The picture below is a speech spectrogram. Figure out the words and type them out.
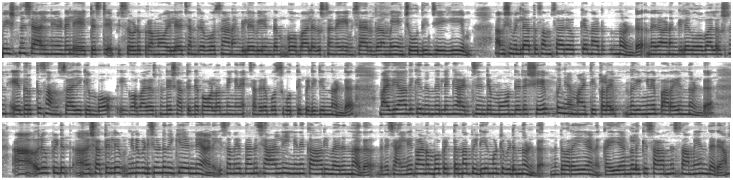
ഭീഷ്ണശാലിനിയുടെ latest episode പ്രൊമോയിൽ ചന്ദ്രബോസ് ആണെങ്കിൽ വീണ്ടും ഗോപാലകൃഷ്ണനെയും ശാരദാമ്മയും ചോദ്യം ചെയ്യുകയും ആവശ്യമില്ലാത്ത സംസാരമൊക്കെ നടത്തുന്നുണ്ട്. അന്നേരമാണെങ്കിൽ ഗോപാലകൃഷ്ണൻ എതിർത്ത് സംസാരിക്കുമ്പോൾ ഈ ഗോപാലകൃഷ്ണന്റെ ഷർട്ടിന്റെ കോളറിന് ഇങ്ങനെ ചന്ദ്രബോസ് കുത്തി പിടിക്കുന്നുണ്ട് മര്യാദയ്ക്ക് നിന്നില്ലെങ്കിൽ അടിച്ചതിന്റെ മോന്തയുടെ ഷേപ്പ് ഞാൻ മാറ്റിക്കളയും ഇങ്ങനെ പറയുന്നുണ്ട്. ഒരു പിടി ഷർട്ടിൽ ഇങ്ങനെ പിടിച്ചുകൊണ്ട് നിൽക്കുക തന്നെയാണ്. ഈ സമയത്താണ് ശാലിനി ഇങ്ങനെ കാറിൽ വരുന്നത്. എന്നിട്ട് ശാലിനി കാണുമ്പോൾ പെട്ടെന്ന് ആ പിടി അങ്ങോട്ട് വിടുന്നുണ്ട്. എന്നിട്ട് പറയുകയാണ് കയ്യാങ്കളിക്ക് സാറിന് സമയം തരാം.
